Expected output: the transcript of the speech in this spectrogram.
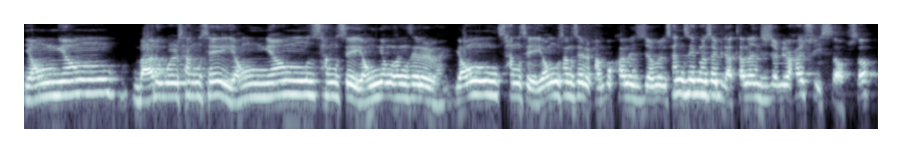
00 마루골 상쇄 00 상쇄 00 상쇄를 0 상쇄 0 상쇄를 반복하는 지점은 상쇄건섭이 나타나는 지점이라고 할 수 있어 없어?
